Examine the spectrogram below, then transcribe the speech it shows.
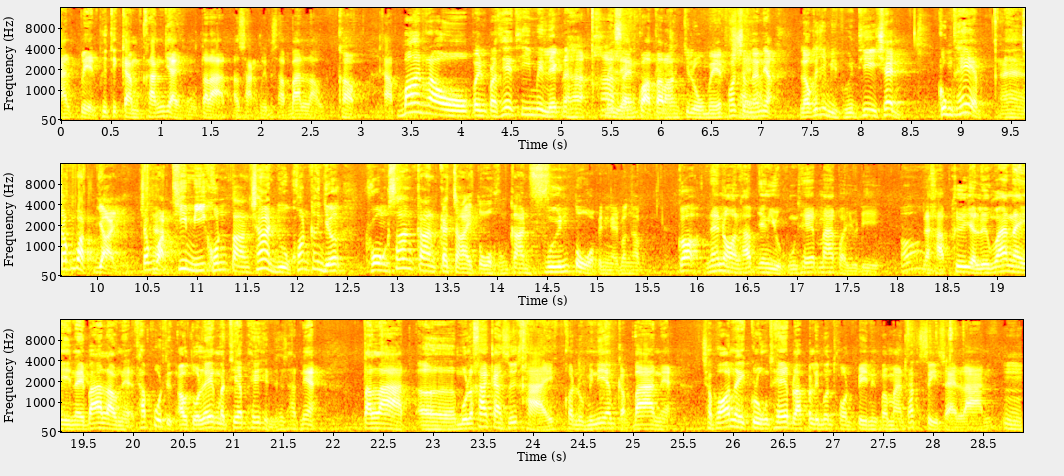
การเปลี่ยนพฤติกรรมครั้งใหญ่ของตลาดอสังหาริมทรัพย์บ้านเราครับครับ บ้านเราเป็นประเทศที่ไม่เล็กนะฮะไม่5เล็แสกนกว่าตารางกิโลเมตร เพราะฉะนั้นเนี่ยเราก็จะมีพื้นที่เช่น กรุงเทพอ่าจังหวัดใหญ่ จังหวัดที่มีคนต่างชาติอยู่ค่อนข้างเยอะ โครงสร้างการกระจายตัวของการฟื้นตัวเป็นไงบ้างครับก็แน่นอนครับยังอยู่กรุงเทพมากกว่าอยู่ดีอ๋อนะครับคืออย่าลืมว่าในในบ้านเราเนี่ยถ้าพูดถึงเอาตัวเลขมาเทียบให้เห็นชัดๆเนี่ยตลาดเอ่อมูลค่าการซื้อขายคอนโดมิเนียมกับบ้านเนี่ยเฉพาะในกรุงเทพและปริมณฑลปีหนึ่งประมาณทัก4ี่แสนล้านอืม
